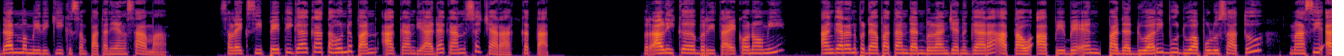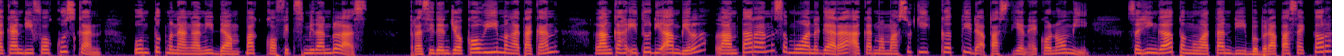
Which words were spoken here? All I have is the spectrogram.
dan memiliki kesempatan yang sama. Seleksi P3K tahun depan akan diadakan secara ketat. Beralih ke berita ekonomi, Anggaran pendapatan dan belanja negara atau APBN pada 2021 masih akan difokuskan untuk menangani dampak COVID-19. Presiden Jokowi mengatakan langkah itu diambil lantaran semua negara akan memasuki ketidakpastian ekonomi, sehingga penguatan di beberapa sektor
